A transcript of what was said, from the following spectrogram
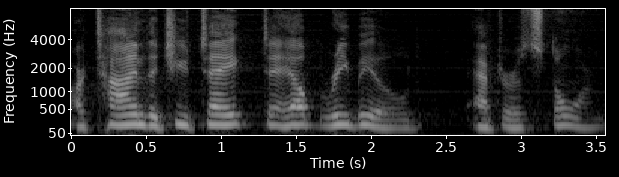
or time that you take to help rebuild after a storm.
